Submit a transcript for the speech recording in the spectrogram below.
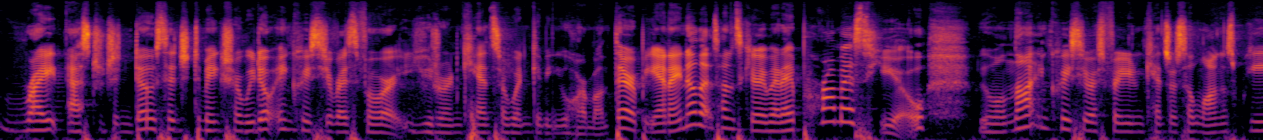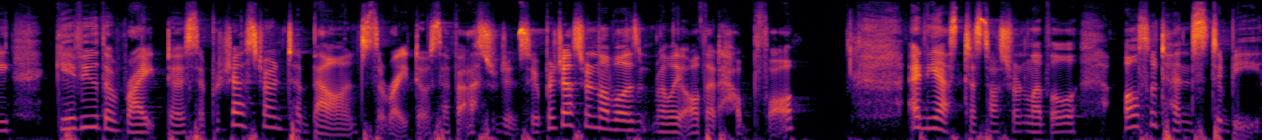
right estrogen dosage to make sure we don't increase your risk for uterine cancer when giving you hormone therapy. And I know that sounds scary, but I promise you, we will not increase your risk for uterine cancer so long as we give you the right dose of progesterone to balance the right dose of estrogen. So your progesterone level isn't really all that helpful. And yes, testosterone level also tends to be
